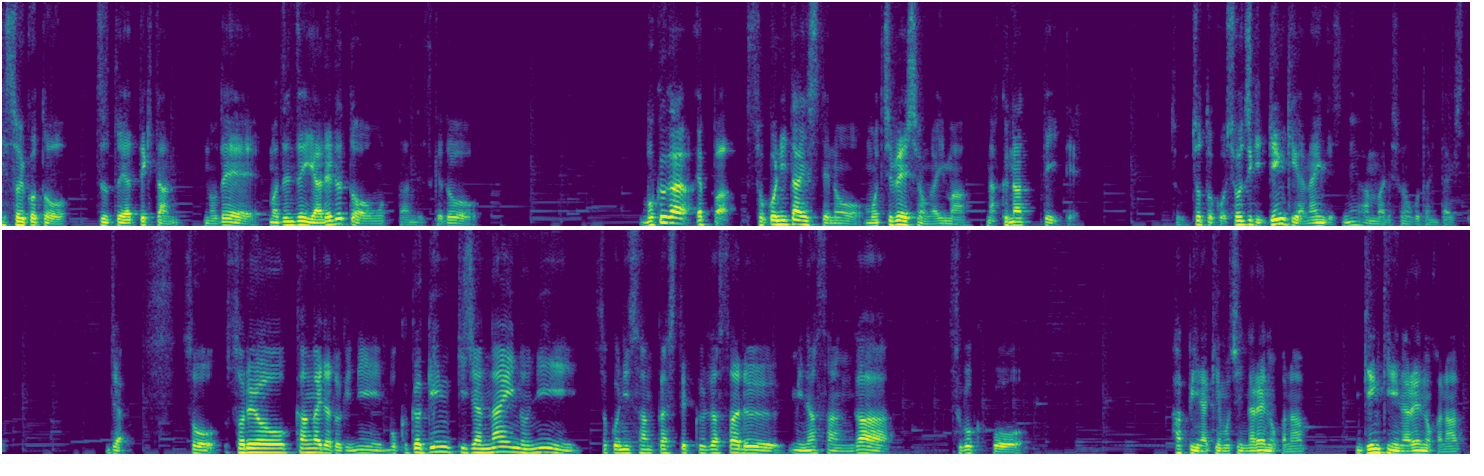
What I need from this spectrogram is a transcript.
そういうことをずっとやってきたので、まあ、全然やれるとは思ったんですけど、僕がやっぱそこに対してのモチベーションが今なくなっていて、ちょちょっとこう正直元気がないんですね。あんまりそのことに対して。じゃあ、そう、それを考えたときに、僕が元気じゃないのに、そこに参加してくださる皆さんが、すごくこう、ハッピーな気持ちになれるのかな？元気になれるのかな？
